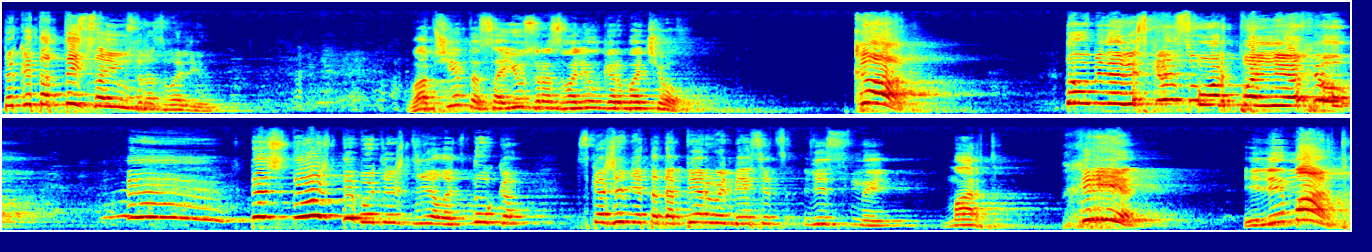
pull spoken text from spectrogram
Так это ты союз развалил. Вообще-то союз развалил Горбачев. Как? Да у меня весь кроссворд поехал. Да что ж ты будешь делать? Ну-ка, скажи мне тогда первый месяц весны. Март. Хрен! Или март?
